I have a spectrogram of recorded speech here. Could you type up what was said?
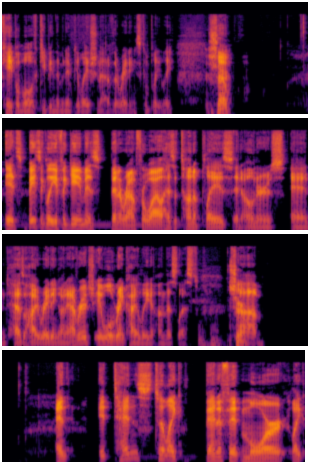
capable of keeping the manipulation out of the ratings completely. Sure. So it's basically if a game has been around for a while, has a ton of plays and owners, and has a high rating on average, it will rank highly on this list. Sure. Um, and it tends to like benefit more like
